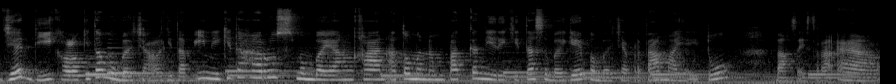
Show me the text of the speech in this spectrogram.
Jadi kalau kita mau baca Alkitab ini kita harus membayangkan atau menempatkan diri kita sebagai pembaca pertama yaitu bangsa Israel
